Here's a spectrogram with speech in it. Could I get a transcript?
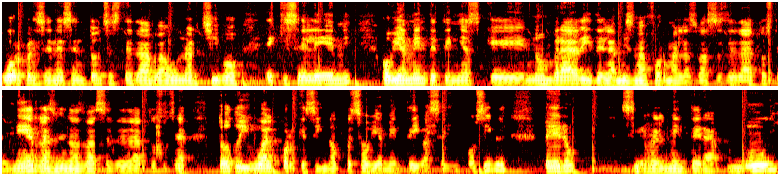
WordPress en ese entonces te daba un archivo XLM. Obviamente tenías que nombrar y de la misma forma las bases de datos, tener las mismas bases de datos, o sea, todo igual porque si no, pues obviamente iba a ser imposible. Pero sí realmente era muy,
